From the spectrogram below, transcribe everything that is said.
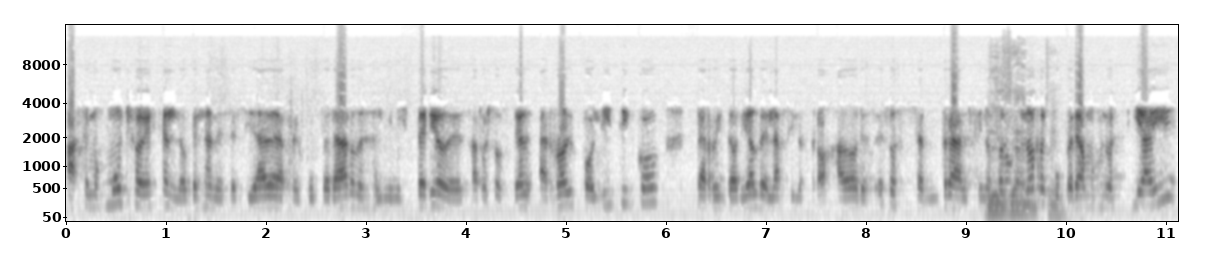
hacemos mucho eje en lo que es la necesidad de recuperar desde el Ministerio de Desarrollo Social el rol político territorial de las y los trabajadores. Eso es central. Si nosotros no recuperamos nuestro... Y ahí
